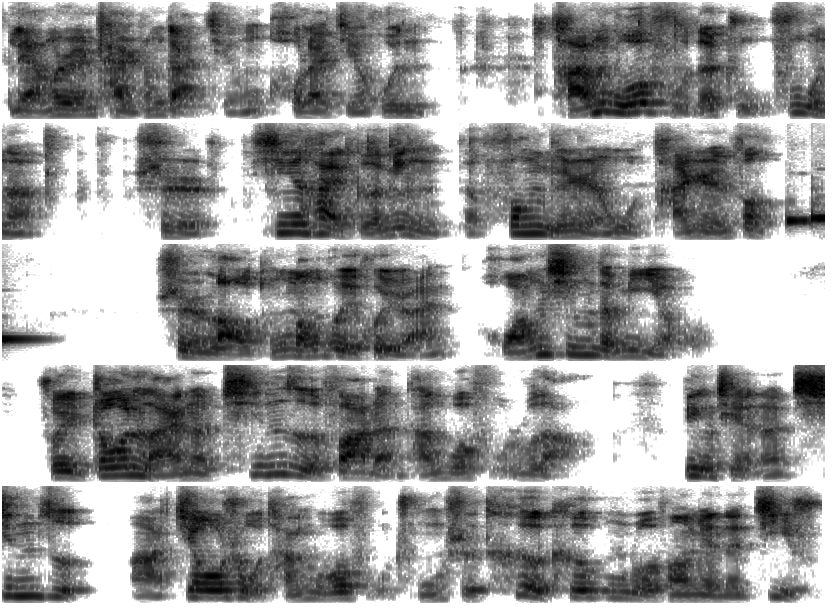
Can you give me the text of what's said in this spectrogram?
两个人产生感情，后来结婚。谭国府的祖父呢是辛亥革命的风云人物谭仁凤，是老同盟会会员，黄兴的密友。所以周恩来呢亲自发展谭国府入党，并且呢亲自啊教授谭国府从事特科工作方面的技术。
